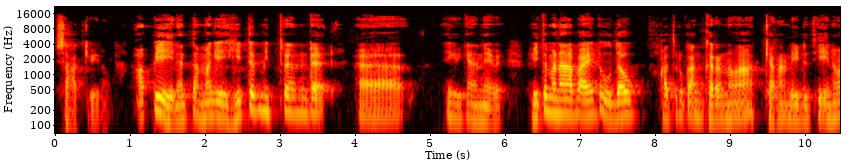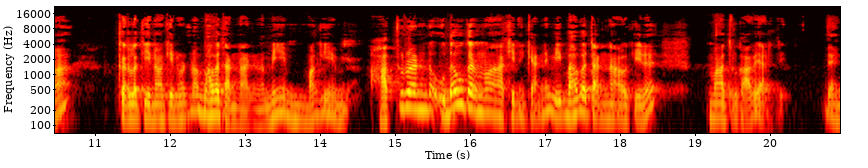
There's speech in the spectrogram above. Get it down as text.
සාක්ෂි වෙනවා. අපේ නැත්තම් මගේ හිත මිත්‍රන්ට ඒක කියන්නේ හිතමනාපයට උදව් හතුරුකම් කරනවා කරන්න ඉඩ තියෙනවා කරලා තියෙනවා කියනකොට භව තණ්හාට මේ මගේ හතුරන්ට උදව් කරනවා කියන කියන්නේ විභව තණ්හාව කියන මාතෘකාවේ අර්ථය. දැන්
